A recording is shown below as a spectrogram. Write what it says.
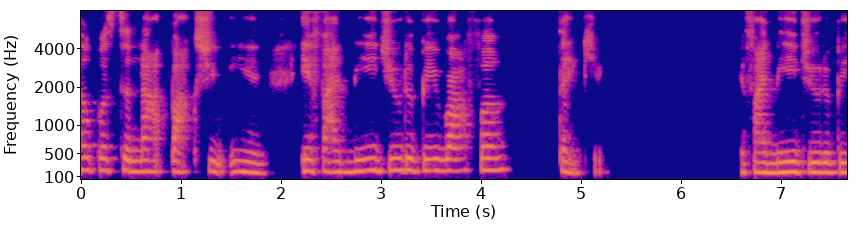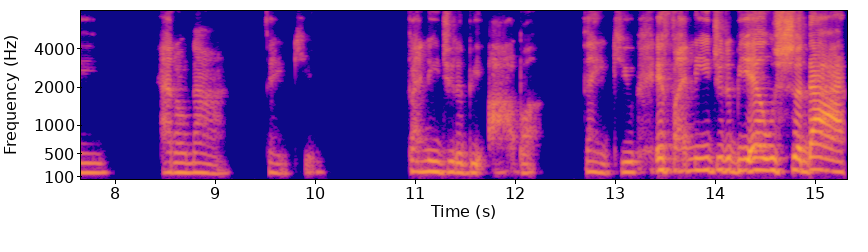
Help us to not box you in. If I need you to be Rapha, thank you. If I need you to be Adonai, thank you. If I need you to be Abba, thank you. If I need you to be El Shaddai,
